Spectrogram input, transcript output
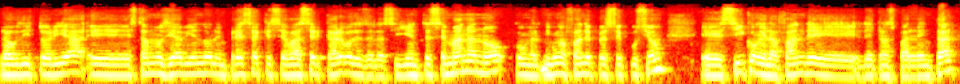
la auditoría, eh, estamos ya viendo la empresa que se va a hacer cargo desde la siguiente semana, no con ningún afán de persecución, eh, sí con el afán de, transparentar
